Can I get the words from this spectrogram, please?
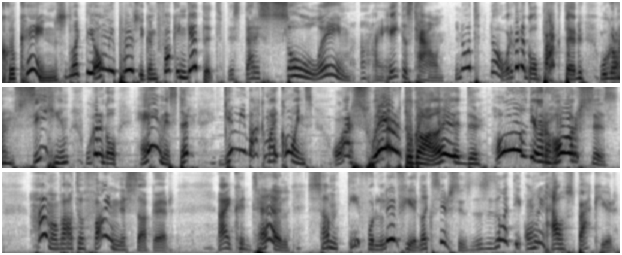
cocaine. This is like the only place you can fucking get it. This that is so lame. Ugh, I hate this town. You know what? No, we're gonna go back there. We're gonna see him. We're gonna go, hey mister, give me back my coins. Or I swear to God. Hold your horses. I'm about to find this sucker. I could tell some thief would live here. Like seriously, this is like the only house back here.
